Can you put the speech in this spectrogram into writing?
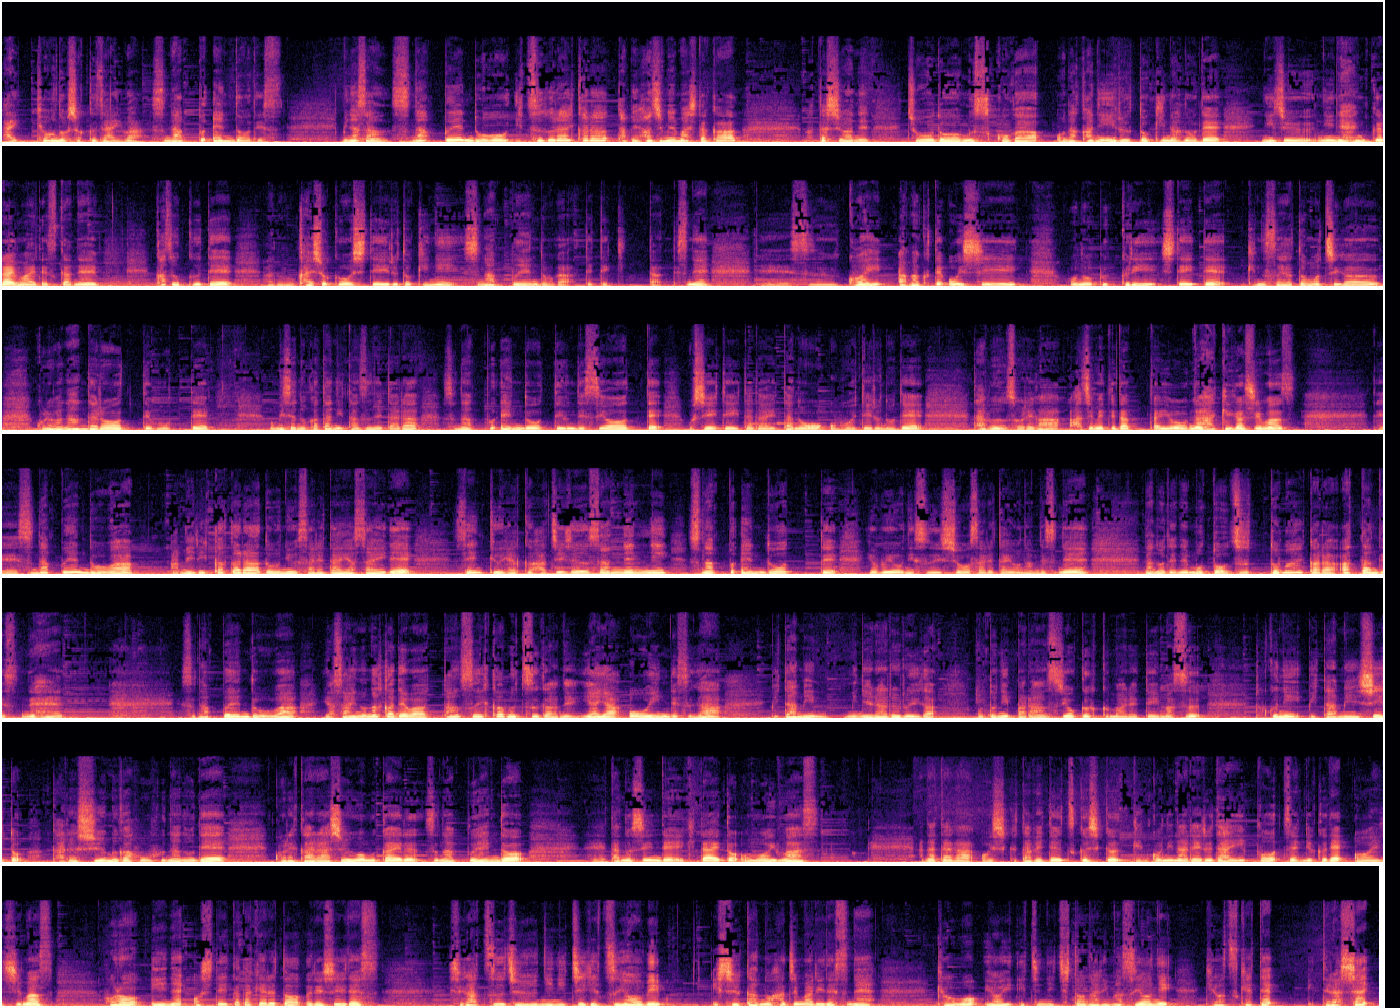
はい、今日の食材はスナップエンドウです。皆さんスナップエンドウをいつぐらいから食べ始めましたか？私はねちょうど息子がお腹にいる時なので22年くらい前ですかね。家族であの会食をしている時にスナップエンドウが出てきたんですね。ですっごい甘くて美味しいこのぷっくりしていて絹さやとも違う。これは何だろうって思ってお店の方に尋ねたらスナップエンドウって言うんですよって教えていただいたのを覚えているので多分それが初めてだったような気がします。でスナップエンドウはアメリカから導入された野菜で1983年にスナップエンドウって呼ぶように推奨されたようなんですね。なのでねもっとずっと前からあったんですね。スナップエンドウは野菜の中では炭水化物がねやや多いんですがビタミンミネラル類が本当にバランスよく含まれています。特にビタミン C とカルシウムが豊富なのでこれから旬を迎えるスナップエンドウ、えー、楽しんでいきたいと思います。あなたが美味しく食べて美しく健康になれる第一歩を全力で応援します。フォローいいね押していただけると嬉しいです。4月12日月曜日。1週間の始まりですね。今日も良い一日となりますように気をつけていってらっしゃい。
